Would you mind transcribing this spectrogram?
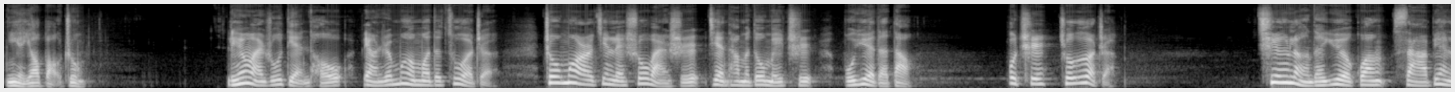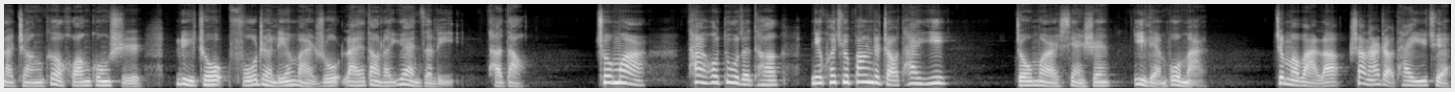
你也要保重。林婉如点头，两人默默地坐着。周沫儿进来收碗时，见他们都没吃，不悦的道：“不吃就饿着。”清冷的月光洒遍了整个皇宫时，绿洲扶着林婉如来到了院子里。他道：“周沫儿，太后肚子疼，你快去帮着找太医。”周沫儿现身，一脸不满：“这么晚了，上哪找太医去？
